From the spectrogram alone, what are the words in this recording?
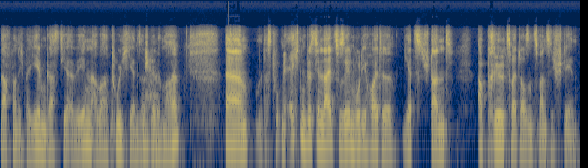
darf man nicht bei jedem Gast hier erwähnen, aber tue ich hier an dieser ja. Stelle mal. Ähm, das tut mir echt ein bisschen leid zu sehen, wo die heute jetzt Stand April 2020 stehen.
